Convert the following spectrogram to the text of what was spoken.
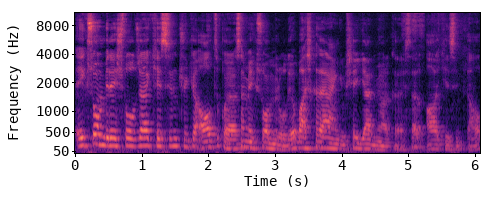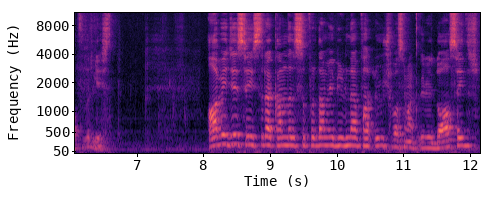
Eksi 11'e eşit olacağı kesin çünkü 6 koyarsam eksi 11 oluyor. Başka herhangi bir şey gelmiyor arkadaşlar. A kesinlikle 6'dır geçtim. ABC sayısı rakamları sıfırdan ve birbirinden farklı 3 basamaklı bir doğal sayıdır.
